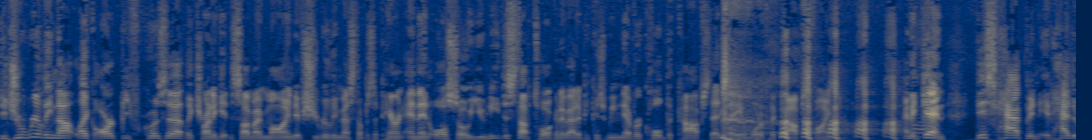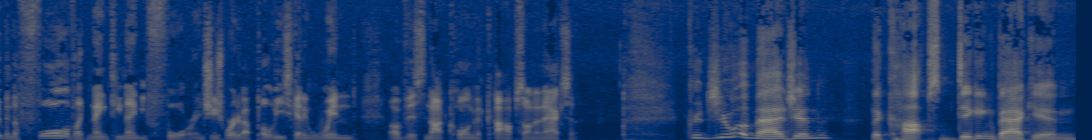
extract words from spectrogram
did you really not like art because of that? Like trying to get inside my mind if she really messed up as a parent. And then also, you need to stop talking about it because we never called the cops that day. And what if the cops find out? And again, this happened. It had to have been the fall of like 1994, and she's worried about police getting wind of this, not calling the cops on an accident. Could you imagine the cops digging back in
